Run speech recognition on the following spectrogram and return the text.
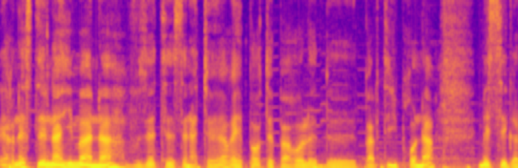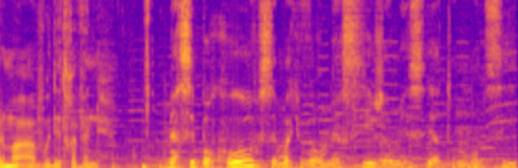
Ernest Nahimana, vous êtes sénateur et porte-parole de parti Prona. Merci également à vous d'être venu. Merci beaucoup. C'est moi qui vous remercie. Je remercie à tout le monde ici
